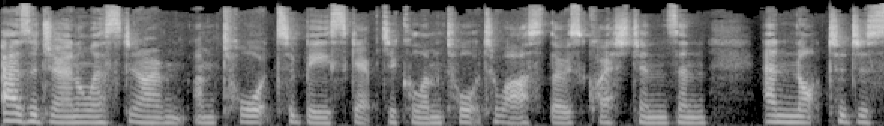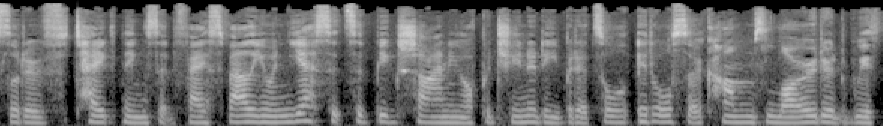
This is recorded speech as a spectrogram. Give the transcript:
as a journalist, I'm, I'm taught to be skeptical. I'm taught to ask those questions and and not to just sort of take things at face value. And yes, it's a big shiny opportunity, but it's all it also comes loaded with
